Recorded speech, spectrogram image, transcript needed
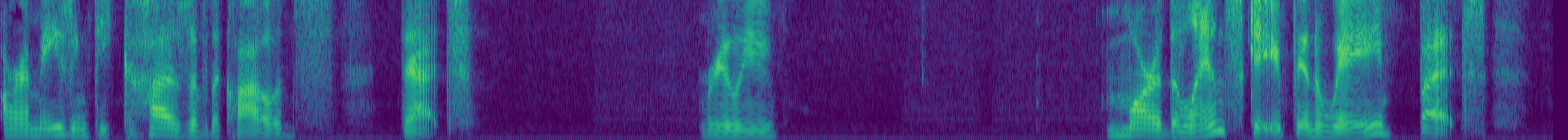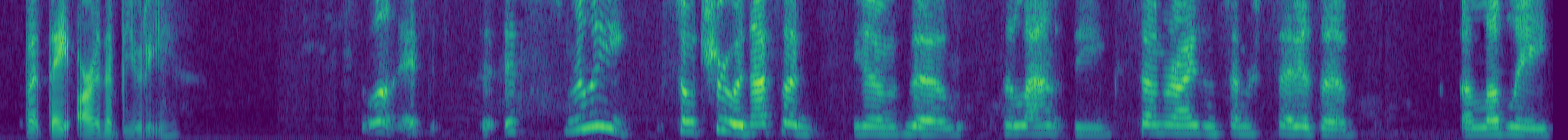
are amazing because of the clouds that really mar the landscape in a way, but but they are the beauty. well it it's really so true and that's a you know the the land the sunrise and sunset is a a lovely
